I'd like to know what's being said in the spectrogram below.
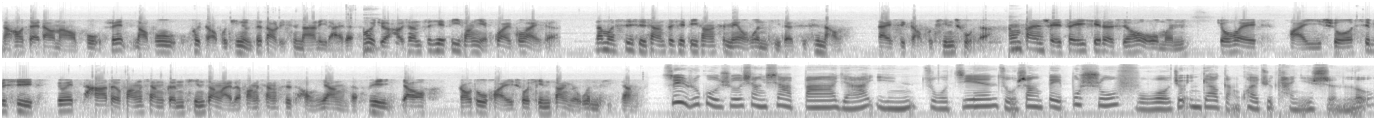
然后再到脑部，所以脑部会搞不清楚这到底是哪里来的，会觉得好像这些地方也怪怪的。那么事实上，这些地方是没有问题的，只是脑。但是搞不清楚的。当伴随这一些的时候，我们就会怀疑说，是不是因为它的方向跟心脏来的方向是同样的，所以要高度怀疑说心脏有问题这样。所以如果说像下巴、牙龈、左肩、左上背不舒服哦，就应该要赶快去看医生了。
